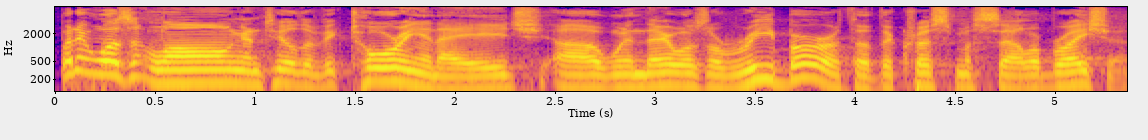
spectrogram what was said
But it wasn't long until the Victorian age uh, when there was a rebirth of the Christmas celebration.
